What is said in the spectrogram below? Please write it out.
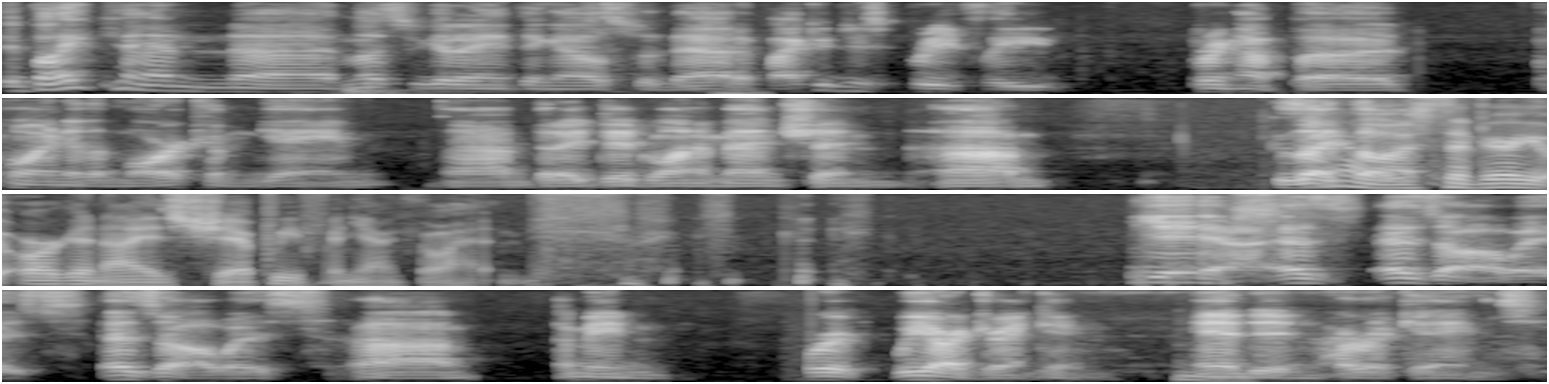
if I can, uh, unless we get anything else with that, if I could just briefly bring up a point of the Morecambe game um, that I did want to mention, because I No, thought it's a very organized ship. We've yeah, go ahead. Yeah, as as always, as always. Um, I mean, we're we are drinking Hmm. and in hurricanes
